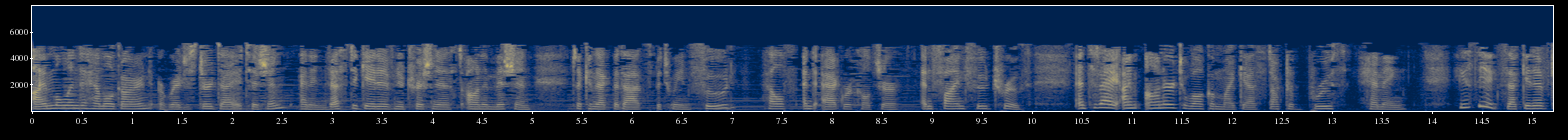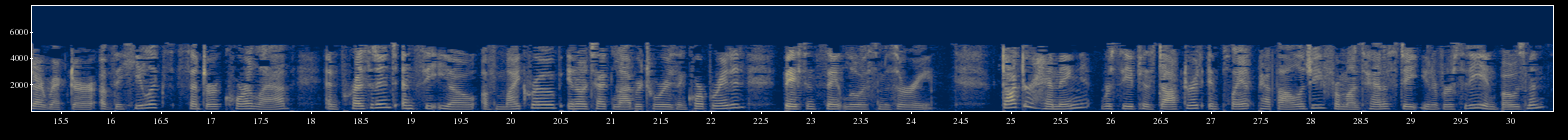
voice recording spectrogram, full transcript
I'm Melinda Hemmelgarn, a registered dietitian and investigative nutritionist on a mission to connect the dots between food, health, and agriculture and find food truth. And today I'm honored to welcome my guest, Dr. Bruce Hemming. He's the executive director of the Helix Center Core Lab and president and CEO of Microbe Inotech Laboratories Incorporated, based in St. Louis, Missouri. Dr. Hemming received his doctorate in plant pathology from Montana State University in Bozeman.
